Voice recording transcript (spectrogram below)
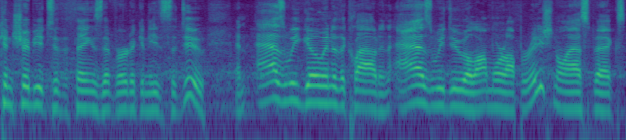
contribute to the things that Vertica needs to do. And as we go into the cloud and as we do a lot more operational aspects,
